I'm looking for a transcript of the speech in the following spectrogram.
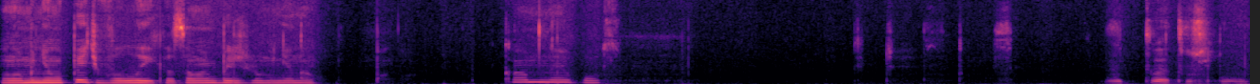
Воно мені опять велике, саме більше мені на Камне бос. Вот это слово.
